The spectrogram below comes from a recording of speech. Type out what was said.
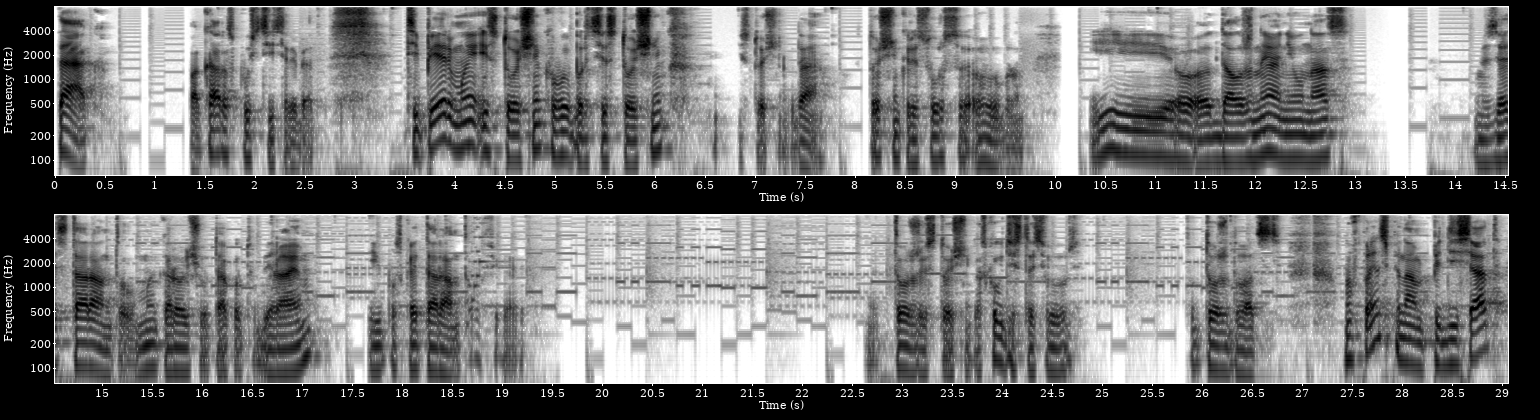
Так. Пока распустить, ребят. Теперь мы источник. Выбрать источник. Источник, да. Источник ресурса выбран. И э, должны они у нас взять тарантул. Мы, короче, вот так вот убираем. И пускай тарантул фигарит. Тоже источник. А сколько здесь, кстати, выбрать? Тут тоже 20. Ну, в принципе, нам 50.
